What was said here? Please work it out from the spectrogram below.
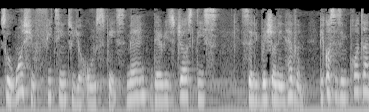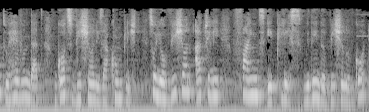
So once you fit into your own space, man, there is just this celebration in heaven because it's important to heaven that God's vision is accomplished. So your vision actually finds a place within the vision of God.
